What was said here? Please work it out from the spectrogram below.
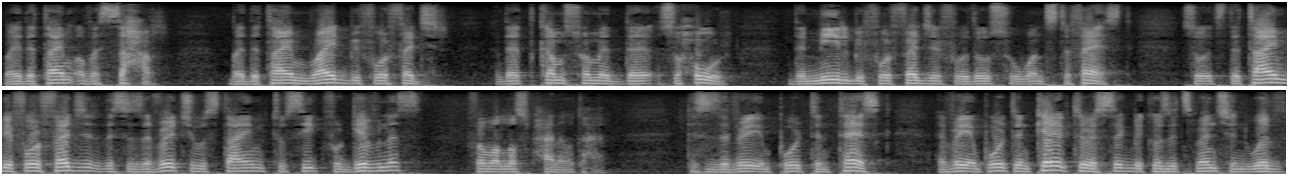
by the time of a sahar, by the time right before Fajr. And that comes from it, the suhoor, the meal before Fajr for those who wants to fast. So it's the time before Fajr. This is a virtuous time to seek forgiveness from Allah subhanahu wa ta'ala. This is a very important task, a very important characteristic because it's mentioned with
